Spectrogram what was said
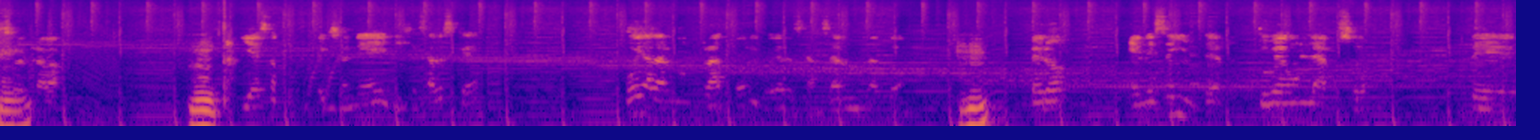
Exceso de trabajo. Muta. Y eso reflexioné y dije, ¿sabes qué? Voy a darme un rato y voy a descansar un rato, Ujú. pero en ese inter tuve un lapso de,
